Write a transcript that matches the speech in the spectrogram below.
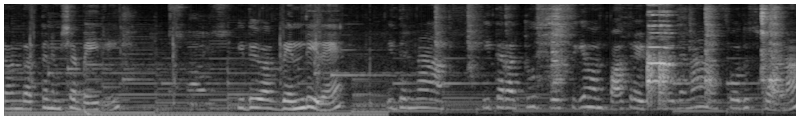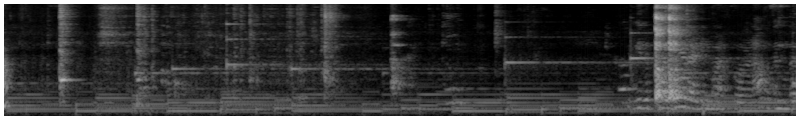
ಇದೊಂದು ಹತ್ತು ನಿಮಿಷ ಬೇಯಲಿ ಇದು ಇವಾಗ ಬೆಂದಿದೆ. ಇದನ್ನ ಈ ತರ ತೂತ್ ಪೇಸ್ಟಿಗೆ ಒಂದು ಪಾತ್ರೆ ಇಟ್ಕೊಂಡು ಇದನ್ನ ಸೋದಿಸ್ಕೊಳ್ಳೋಣ. ಇದು ಪಲ್ಯ ರೆಡಿ ಮಾಡ್ಕೊಳ್ಳೋಣ. ಒಂದು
